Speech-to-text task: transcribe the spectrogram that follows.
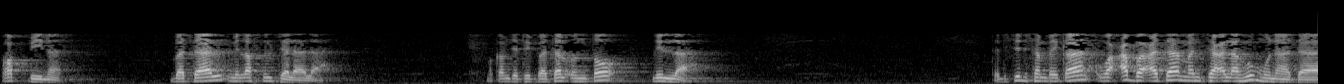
Rabbina. Badal milafil jalalah. Maka menjadi badal untuk lillah. Dan di sini disampaikan wa abada man ja'alahu munada.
